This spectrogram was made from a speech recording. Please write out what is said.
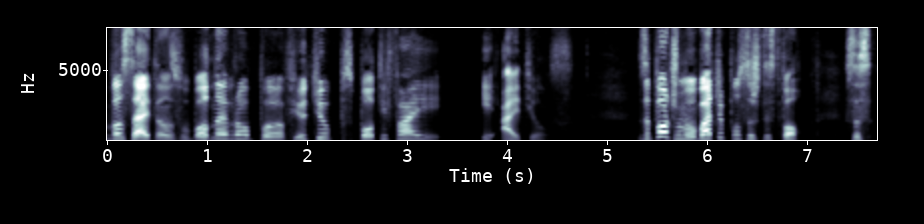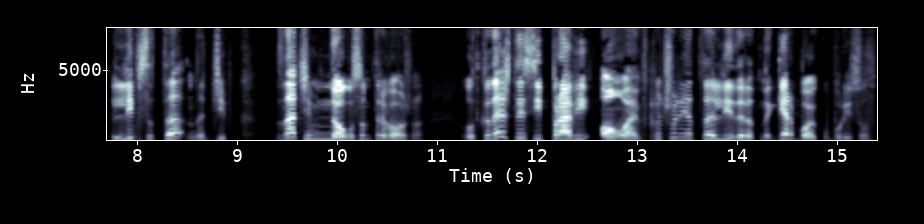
в сайта на Свободна Европа, в YouTube, Spotify и iTunes. Започваме обаче по същество. С липсата на джипка. Значи много съм тревожна. Откъде ще си прави онлайн включванията лидерът на Гер Бойко Борисов,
